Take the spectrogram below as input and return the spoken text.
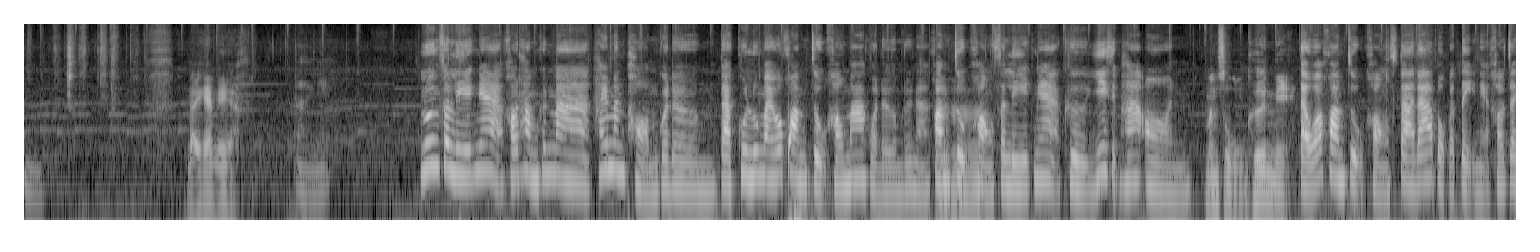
อืม ได้แค่นี้อะอะอย่างนี้ รุ่นสลีกเนี่ยเขาทำขึ้นมาให้มันผอมกว่าเดิม แต่คุณรู้ไหมว่าความจุเขามากกว่าเดิมด้วยนะ ความจุของสลีกเนี่ยคือ 25 ออน มันสูงขึ้นนี่ แต่ว่าความจุของ s t a r d a ปกติเนี่ยเขาจะ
